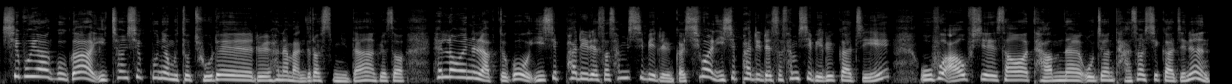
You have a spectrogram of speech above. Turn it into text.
시부야구가 2019년부터 조례를 하나 만들었습니다. 그래서 헬로윈을 앞두고 28일에서 31일, 그러니까 10월 28일에서 31일까지 오후 9시에서 다음날 오전 5시까지는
